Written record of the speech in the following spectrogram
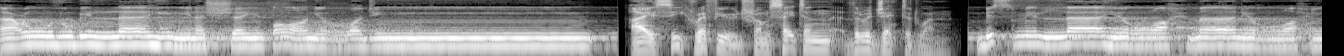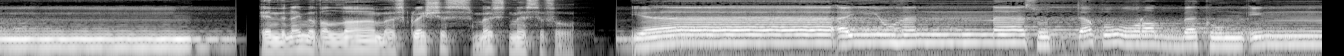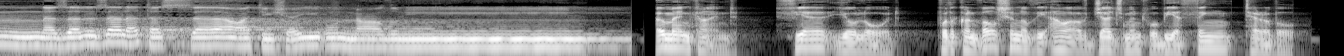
أعوذ بالله من الشيطان الرجيم I seek refuge from Satan, the rejected one. بسم الله الرحمن الرحيم In the name of Allah, most gracious, most merciful. يا أيها الناس اتقوا ربكم إن زلزلة الساعة شيء عظيم O mankind, fear your Lord, for the convulsion of the hour of judgment will be a thing terrible.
